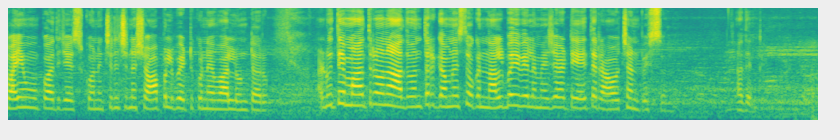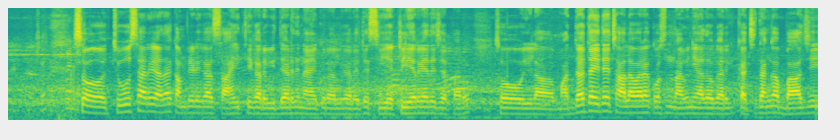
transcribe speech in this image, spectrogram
స్వయం ఉపాధి చేసుకొని చిన్న చిన్న షాపులు పెట్టుకునే వాళ్ళు ఉంటారు. అడిగితే మాత్రం నా అదంతా గమనిస్తే ఒక నలభై వేల మెజార్టీ అయితే రావచ్చు అనిపిస్తుంది. అదండి సో చూసారు కదా కంప్లీట్గా సాహిత్య గారు విద్యార్థి నాయకురాలు గారు అయితే సీఏ క్లియర్గా అయితే చెప్పారు. సో ఇలా మద్దతు అయితే చాలా వరకు వస్తుంది నవీన్ యాదవ్ గారికి. ఖచ్చితంగా బాజీ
